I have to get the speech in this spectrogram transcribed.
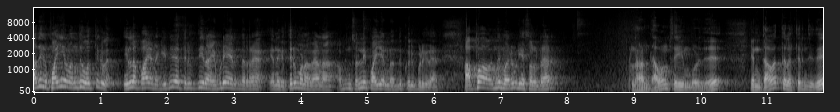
அதுக்கு பையன் வந்து ஒத்துக்கல. இல்லைப்பா எனக்கு இதுவே திருப்தி நான் இப்படியே இருந்துடுறேன். எனக்கு திருமணம் வேணாம் அப்படின்னு சொல்லி பையன் வந்து குறிப்பிடுகிறார். அப்பா வந்து மறுபடியும் சொல்கிறார் நான் தவம் செய்யும் பொழுது என் தவத்தில் தெரிஞ்சது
